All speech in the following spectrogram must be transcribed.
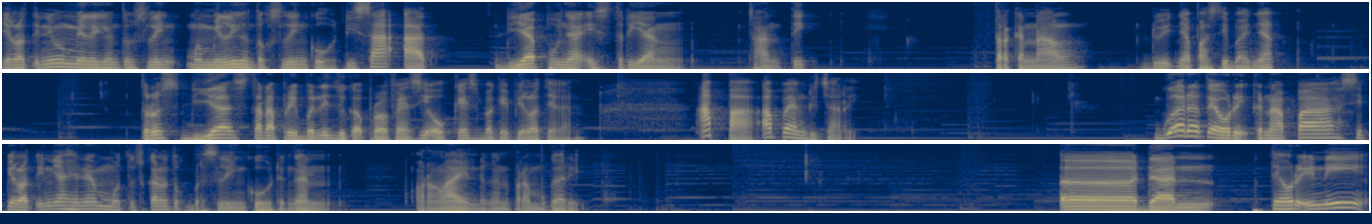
pilot ini memilih untuk seling memilih untuk selingkuh di saat dia punya istri yang cantik, terkenal, duitnya pasti banyak, Terus dia secara pribadi juga profesi oke okay sebagai pilot ya kan. Apa? Apa yang dicari? Gue ada teori kenapa si pilot ini akhirnya memutuskan untuk berselingkuh dengan orang lain dengan pramugari. Uh, dan teori ini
